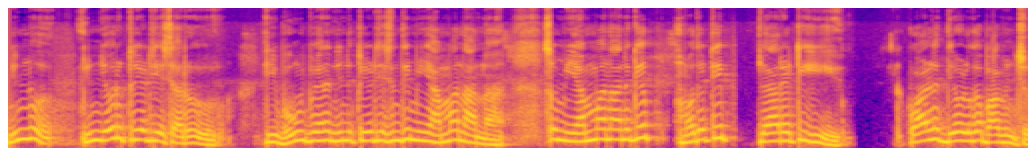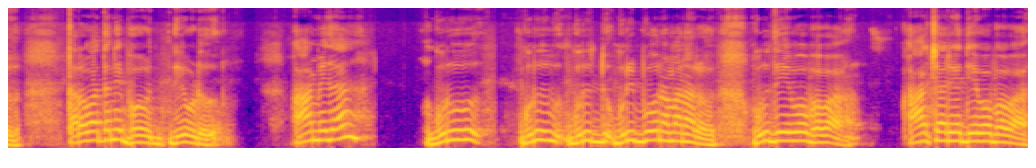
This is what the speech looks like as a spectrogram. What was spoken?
నిన్ను నిన్ను ఎవరు క్రియేట్ చేశారు? ఈ భూమిపైన నిన్ను క్రియేట్ చేసింది మీ అమ్మ నాన్న. సో మీ అమ్మ నాన్నకి మొదటి క్లారిటీ వాళ్ళని దేవుడుగా భావించు. తర్వాతనే భో దేవుడు. ఆ మీద గురు గురు గురు గురుభ్యో నమన్నారు గురుదేవో భవ ఆచార్య దేవోభవ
